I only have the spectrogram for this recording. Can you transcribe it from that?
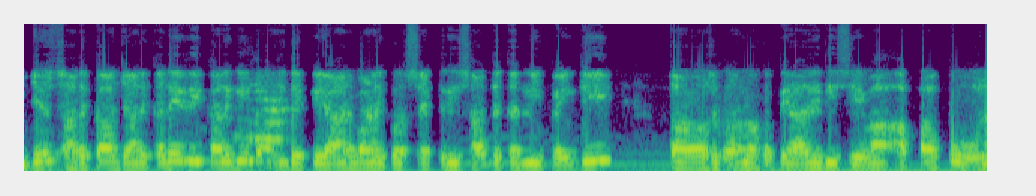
ਜੇ ਸਦਕਾ ਜਦ ਕਦੇ ਵੀ ਕਲਗੀ ਧਰਤੀ ਦੇ ਪਿਆਰ ਵਾਲੇ ਗੁਰਸਿੱਖ ਦੀ ਸੱਦ ਕਰਨੀ ਪੈਂਦੀ, ਤਾਂ ਉਸ ਗੁਰਮੁਖ ਪਿਆਰੇ ਦੀ ਸੇਵਾ ਆਪਾਂ ਭੋਲ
